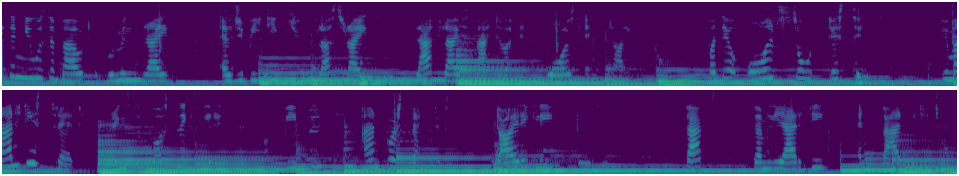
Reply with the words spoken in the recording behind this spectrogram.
share the news about women's rights, LGBTQ plus rights, Black Lives Matter, and wars and crimes. But they're all so distant. Humanity's thread brings the personal experiences of people and perspectives directly to you. Facts, familiarity, and bad with each.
